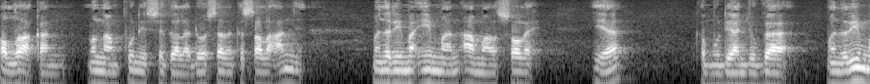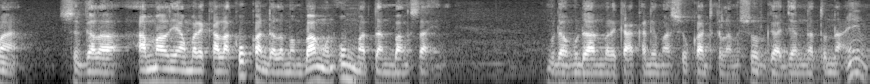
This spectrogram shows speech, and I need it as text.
Allah akan mengampuni segala dosa dan kesalahannya menerima iman, amal soleh, ya, kemudian juga menerima segala amal yang mereka lakukan dalam membangun umat dan bangsa ini. Mudah-mudahan mereka akan dimasukkan ke dalam surga Jannatul Naim.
